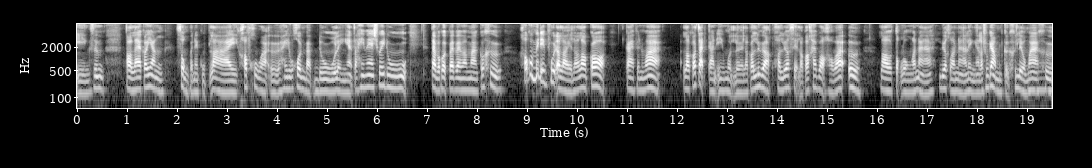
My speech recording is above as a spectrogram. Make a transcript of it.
เอง ซึ่งตอนแรกก็ยังส่งไปในกลุ่มไลน์ครอบครัวเออให้ทุกคนแบบดูอะไรเงี้ยจะให้แม่ช่วยดู แต่ปรากฏไปไปมาๆก็คือเขาก็ไม่ได้พูดอะไรแล้วเราก็กลายเป็นว่า เราก็จัดการเองหมดเลย แล้วก็เลือกพอเลือกเสร็จเราก็แค่บอกเขาว่า เออ เราตกลงแล้วนะ เลือกแล้วนะอะไรเงี้ยแล้วทุกอย่างมันเกิดขึ้นเร็วมากคือ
